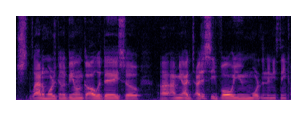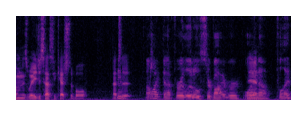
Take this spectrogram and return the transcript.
Sh- Lattimore's going to be on Golladay, so uh, I mean, I, I just see volume more than anything coming his way. He just has to catch the ball. That's Hmm. it. I like that for a little survivor Yeah. lineup play.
